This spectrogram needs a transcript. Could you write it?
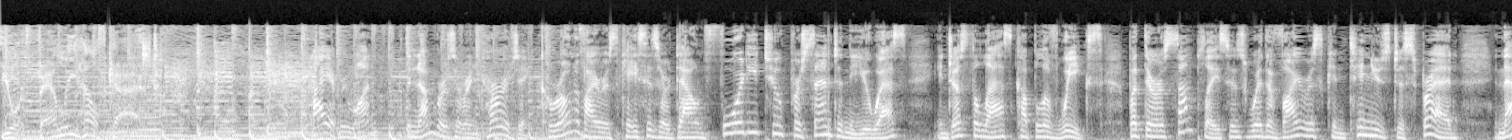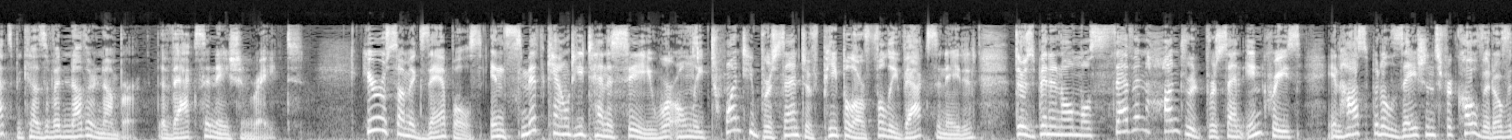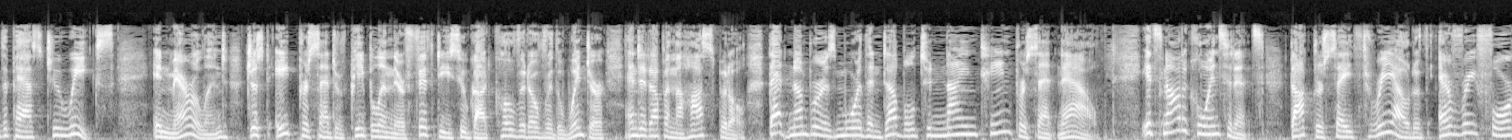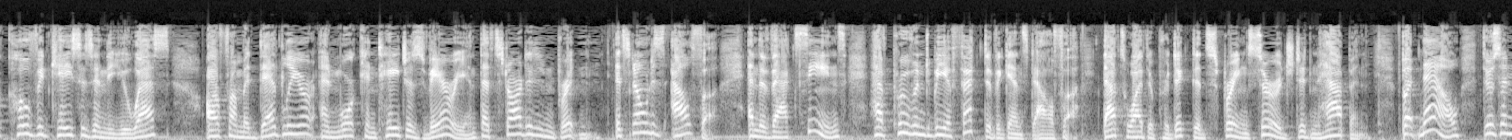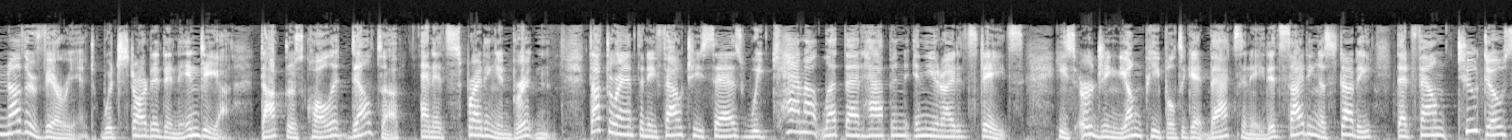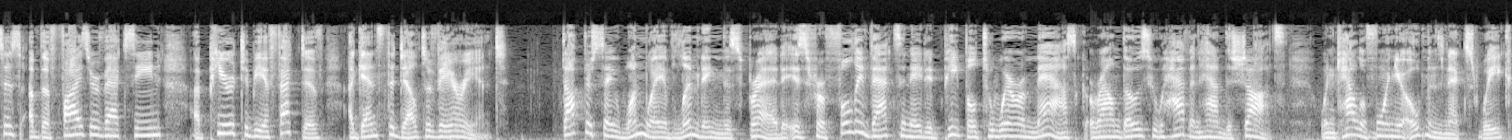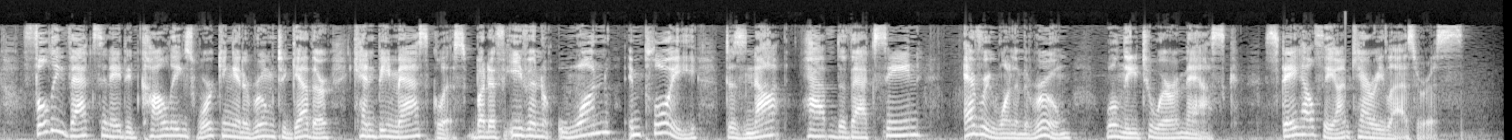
your Family Healthcast. Hi, everyone. The numbers are encouraging. Coronavirus cases are down 42% in the U.S. in just the last couple of weeks. But there are some places where the virus continues to spread, and that's because of another number, the vaccination rate. Here are some examples. In Smith County, Tennessee, where only 20% of people are fully vaccinated, there's been an almost 700% increase in hospitalizations for COVID over the past two weeks. In Maryland, just 8% of people in their 50s who got COVID over the winter ended up in the hospital. That number is more than doubled to 19% now. It's not a coincidence. Doctors say three out of every four COVID cases in the U.S. are from a deadlier and and more contagious variant that started in Britain. It's known as Alpha, and the vaccines have proven to be effective against Alpha. That's why the predicted spring surge didn't happen. But now there's another variant which started in India. Doctors call it Delta, and it's spreading in Britain. Dr. Anthony Fauci says we cannot let that happen in the United States. He's urging young people to get vaccinated, citing a study that found two doses of the Pfizer vaccine appear to be effective against the Delta variant. Doctors say one way of limiting the spread is for fully vaccinated people to wear a mask around those who haven't had the shots. When California opens next week, fully vaccinated colleagues working in a room together can be maskless. But if even one employee does not have the vaccine, everyone in the room will need to wear a mask. Stay healthy. I'm Carrie Lazarus.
